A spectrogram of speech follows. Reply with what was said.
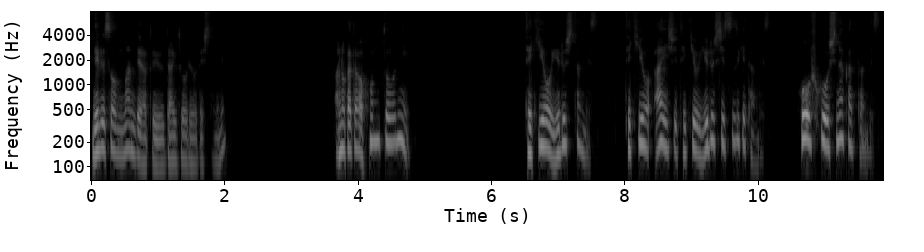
ネルソン・マンデラという大統領でしたよね。あの方は本当に敵を許したんです。敵を愛し敵を許し続けたんです。報復をしなかったんです。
